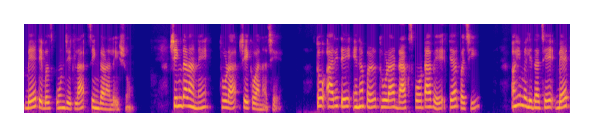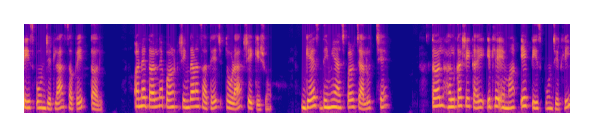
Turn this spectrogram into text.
બે ટેબલ સ્પૂન જેટલા શિંગદાણા લઈશું. શિંગદાણાને થોડા શેકવાના છે. તો આ રીતે એના પર થોડા ડાર્ક સ્પોટ આવે ત્યાર પછી અહીં મેં લીધા છે બે ટીસ્પૂન જેટલા સફેદ તલ. અને તલને પણ શિંગદાણા સાથે જ થોડા શેકીશું. ગેસ ધીમી આંચ પર ચાલુ જ છે. તલ હલકા શેકાય એટલે એમાં એક ટીસ્પૂન જેટલી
